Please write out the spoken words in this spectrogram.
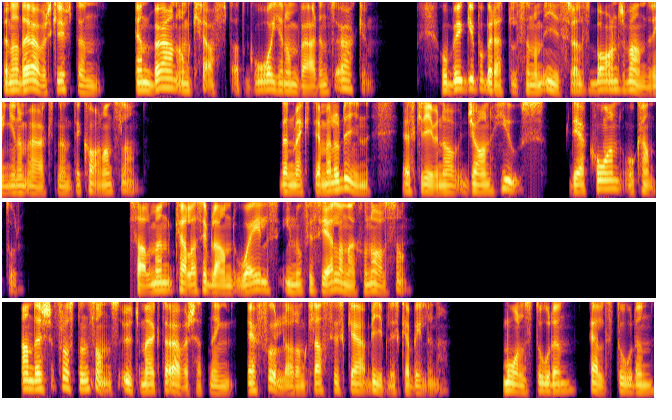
Den hade överskriften “En bön om kraft att gå genom världens öken” och bygger på berättelsen om Israels barns vandring genom öknen till Kanans land. Den mäktiga melodin är skriven av John Hughes, diakon och kantor. Salmen kallas ibland Wales inofficiella nationalsång. Anders Frostensons utmärkta översättning är full av de klassiska bibliska bilderna. Molnstoden, eldstoden,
